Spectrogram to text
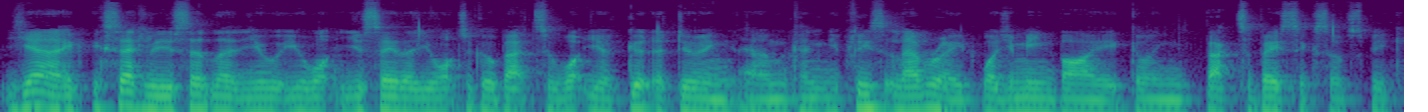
Yeah, exactly. You said that you you want you say that you want to go back to what you're good at doing. Yeah. Um, can you please elaborate what you mean by going back to basics, so to speak?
